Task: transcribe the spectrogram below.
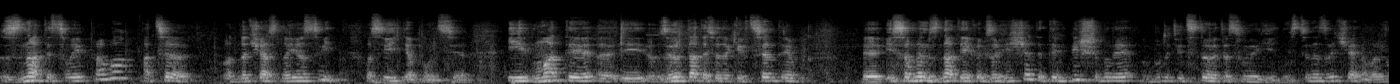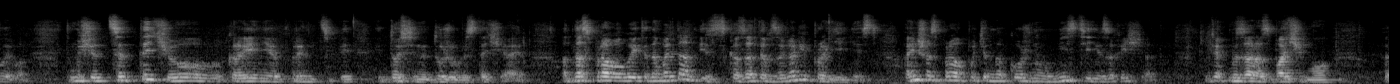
знати свої права, а це одночасно і освіт, освітня функція, і мати, е, і звертатися до таких центрів і самим знати, як їх захищати, тим більше вони будуть відстоювати свою гідність. Це надзвичайно важливо. Тому що це те, чого в країні, в принципі, і досі не дуже вистачає. Одна справа вийти на Майдан і сказати взагалі про гідність, а інша справа потім на кожному місці її захищати. От як ми зараз бачимо, е,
